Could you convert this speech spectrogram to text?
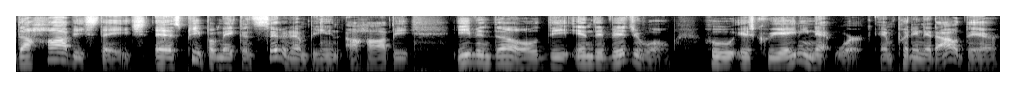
the hobby stage, as people may consider them being a hobby, even though the individual who is creating that work and putting it out there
